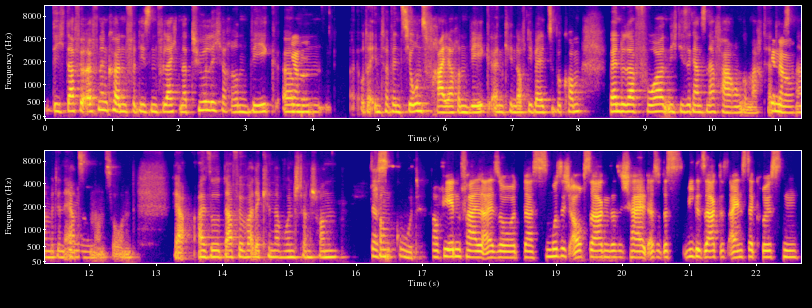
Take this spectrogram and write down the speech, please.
dich dafür öffnen können für diesen vielleicht natürlicheren Weg ähm, oder interventionsfreieren Weg, ein Kind auf die Welt zu bekommen, wenn du davor nicht diese ganzen Erfahrungen gemacht hättest Genau. ne, mit den Genau. Ärzten und so. Und ja, also dafür war der Kinderwunsch dann schon, Das- schon gut. Auf jeden Fall. Also, das muss ich auch sagen, dass ich halt, also das, wie gesagt, ist eines der größten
